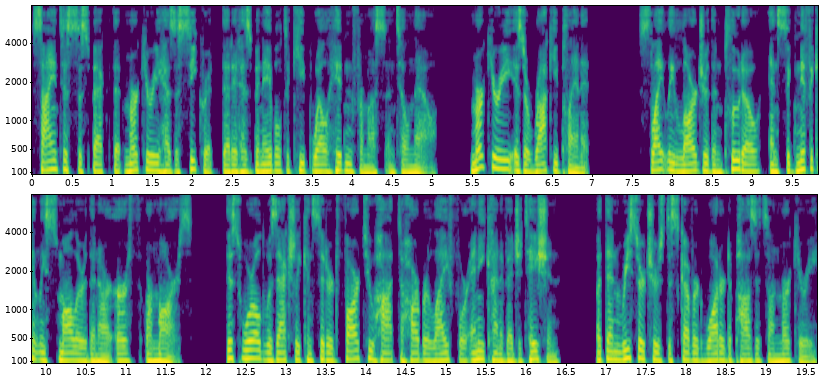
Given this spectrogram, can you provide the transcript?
scientists suspect that Mercury has a secret that it has been able to keep well hidden from us until now. Mercury is a rocky planet, slightly larger than Pluto and significantly smaller than our Earth or Mars. This world was actually considered far too hot to harbor life or any kind of vegetation, but then researchers discovered water deposits on Mercury,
